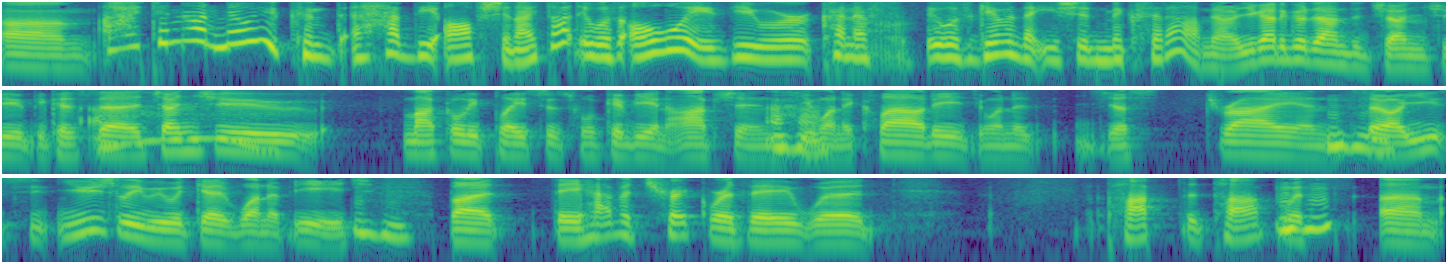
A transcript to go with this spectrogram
um, I did not know you could have the option. I thought it was always you were kind of it was given that you should mix it up. No, you got to go down to Jeonju because the Oh. Jeonju makgeolli places will give you an option. Do Uh-huh. you want it cloudy? Do you want it just dry? And Mm-hmm. so usually we would get one of each, but they have a trick where they would pop the top with Mm-hmm. um,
